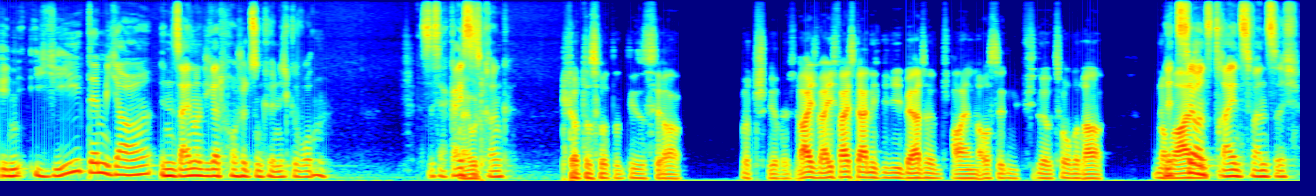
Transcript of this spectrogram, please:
in jedem Jahr in seiner Liga Torschützenkönig geworden. Das ist ja geisteskrank. ich glaube, das wird dieses Jahr wird schwierig. Ich, weiß- ich weiß gar nicht, wie die Werte in Zahlen aussehen, wie viele Tore da Letztes normal Jahr waren es 23.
